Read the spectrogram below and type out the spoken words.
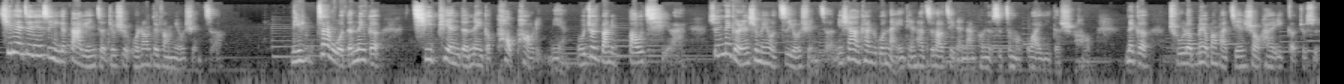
欺骗这件事情一个大原则就是我让对方没有选择。你在我的那个欺骗的那个泡泡里面，我就是把你包起来，所以那个人是没有自由选择。你想想看，如果哪一天他知道自己的男朋友是这么怪异的时候，那个除了没有办法接受，还有一个就是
